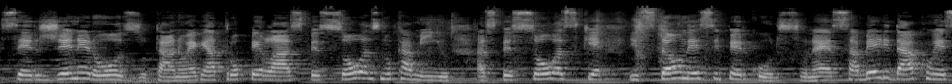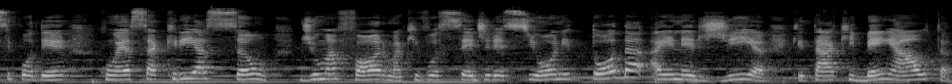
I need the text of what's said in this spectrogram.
ser generoso, tá? Não é atropelar as pessoas no caminho, as pessoas que estão nesse percurso, né? Saber lidar com esse poder, com essa criação de uma forma que você direcione toda a energia que tá aqui bem alta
